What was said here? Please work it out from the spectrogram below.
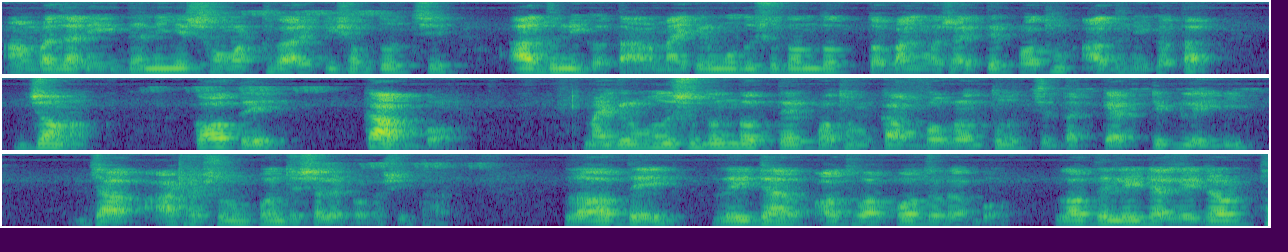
আমরা জানি ইদানিং এর সমার্থক আরেকটি শব্দ হচ্ছে আধুনিকতা, আর মাইকেল মধুসূদন দত্ত বাংলা সাহিত্যের প্রথম আধুনিকতা জনক। কতে কাব্য। মাইকেল মধুসূদন দত্তের প্রথম কাব্যগ্রন্থ হচ্ছে দ্য ক্যাপটিভ লেডি, যা আঠারোশো উনপঞ্চাশ সালে প্রকাশিত হয়। লতে লেটার অথবা পত্রকাব্য। লতে লেটার লেটার অর্থ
